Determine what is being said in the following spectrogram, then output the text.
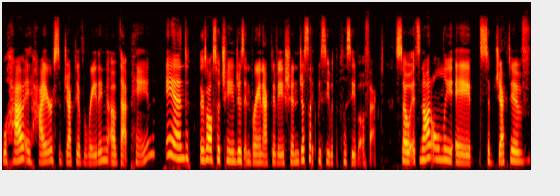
will have a higher subjective rating of that pain. And there's also changes in brain activation, just like we see with the placebo effect. So it's not only a subjective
